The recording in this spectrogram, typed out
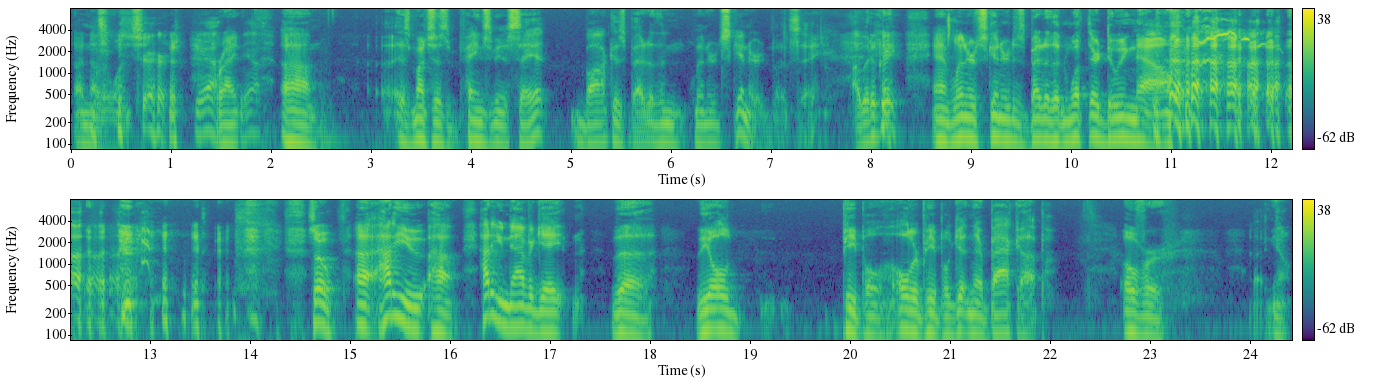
another one. Sure. Yeah. right. Yeah. Um, as much as it pains me to say it, Bach is better than Lynyrd Skynyrd. Let's say, I would agree. and Lynyrd Skynyrd is better than what they're doing now. so, uh, how do you uh, how do you navigate the the old people, older people getting their back up over, uh, you know,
